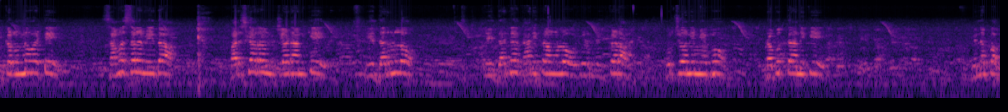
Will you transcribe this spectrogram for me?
ఇక్కడ ఉన్నవంటి సమస్యల మీద పరిష్కారం చేయడానికి ఈ ధరలో ఈ ధర్నా కార్యక్రమంలో ఇక్కడ కూర్చొని మేము ప్రభుత్వానికి విన్నపం.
